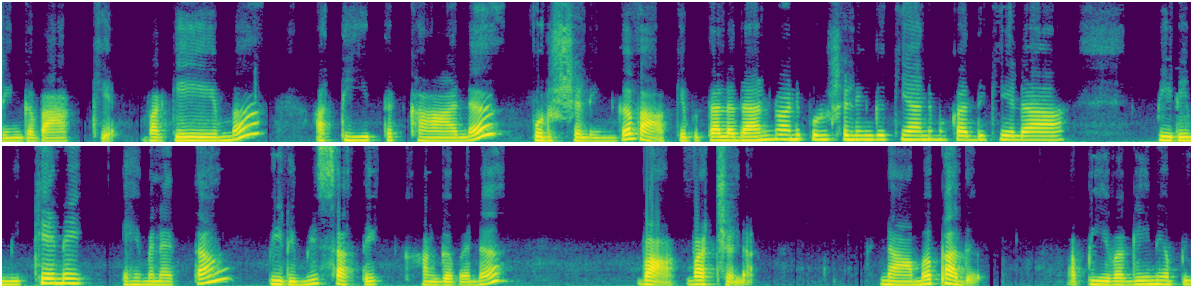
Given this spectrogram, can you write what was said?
ලිංග වාක්‍ය වගේම අතීත කාල පුරුෂ ලිංග වාක්‍ය. පුතාලා දන්නවනේ පුරුෂ ලිංග කියන්නේ මොකද්ද කියලා? පිරිමි කෙනෙක් එහෙම නැත්නම් පිරිමි සතෙක් හඟවන වචන නාම පද අපි ඒ වගේනේ අපි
